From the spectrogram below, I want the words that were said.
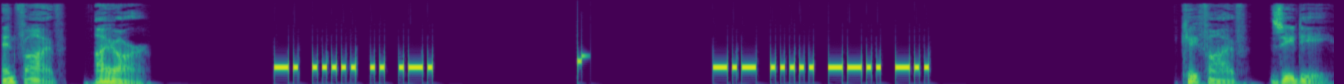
N5, IR. K5, ZD.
